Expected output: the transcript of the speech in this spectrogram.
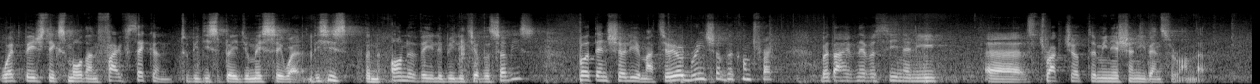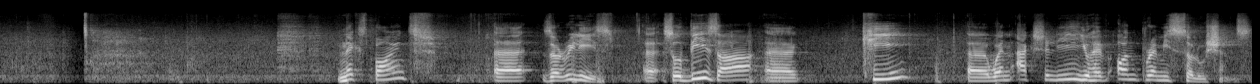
web page takes more than five seconds to be displayed, you may say, well, this is an unavailability of the service, potentially a material breach of the contract, but I have never seen any uh, structured termination events around that. Next point, uh, the release. Uh, so these are uh, key uh, when actually you have on-premise solutions.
